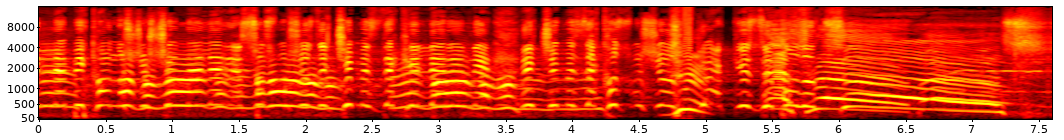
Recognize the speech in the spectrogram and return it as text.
dinle bir konuş düşün nelere susmuşuz içimizdekilerini içimize kusmuşuz gökyüzü bulutsuz.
